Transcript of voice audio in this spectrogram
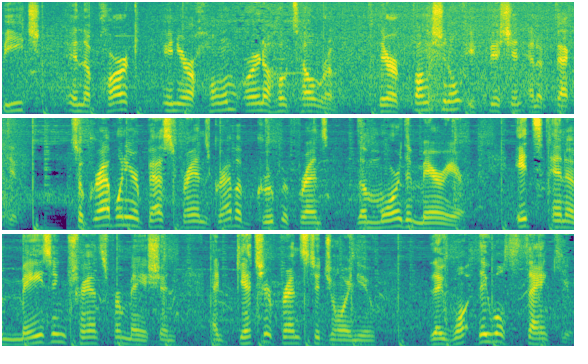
beach, in the park, in your home, or in a hotel room. They are functional, efficient, and effective. So grab one of your best friends, grab a group of friends, the more the merrier. It's an amazing transformation, and get your friends to join you They, they will thank you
